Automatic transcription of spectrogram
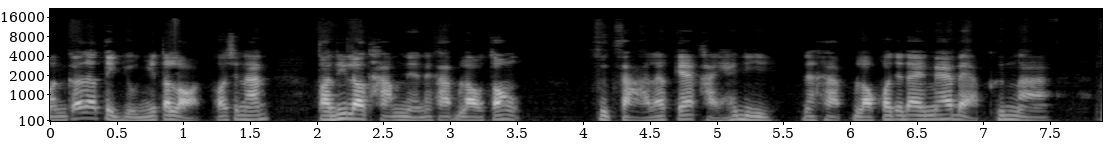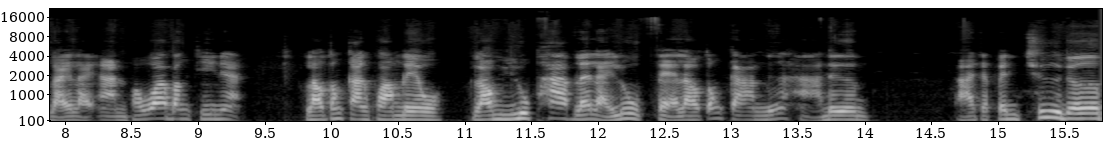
มันก็จะติดอยู่นี้ตลอด เพราะฉะนั้นตอนที่เราทำเนี่ยนะครับเราต้องศึกษาและแก้ไขให้ดีนะครับ เราก็จะได้แม่แบบขึ้นมาหลาย ๆ อัน เพราะว่าบางทีเนี่ยเราต้องการความเร็ว เรามีรูปภาพหลาย ๆ รูป แต่เราต้องการเนื้อหาเดิม อาจจะเป็นชื่อเดิม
